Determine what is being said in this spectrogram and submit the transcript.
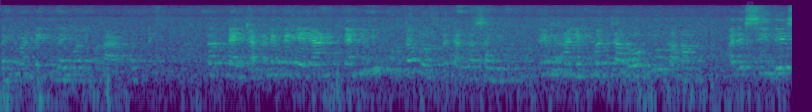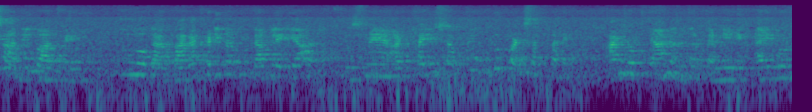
दहीवंडे की दहीवले मला आठवत नाही. तर त्यांच्याकडे ते गेले आणि त्यांनी मी पूर्ण गोष्ट त्यांना सांगितली? ते म्हणाले बच्चा रो क्यों रहा अरे सीधी साधी बात है तू बारा खडी का किताब लेके आ उसमें अट्ठाईस शब्द उर्दू पड पढ़ सकता है आणि मग त्यानंतर त्यांनी एक आई दोन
